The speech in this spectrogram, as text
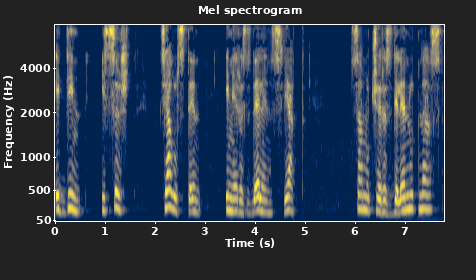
един и същ цялостен и неразделен свят, само че разделен от нас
